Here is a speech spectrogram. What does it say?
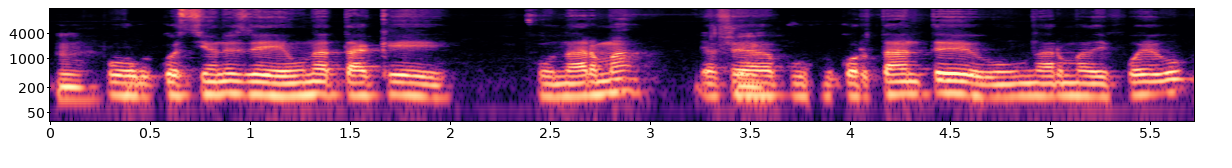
mm. por cuestiones de un ataque con arma, ya sea cortante o un arma de fuego.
